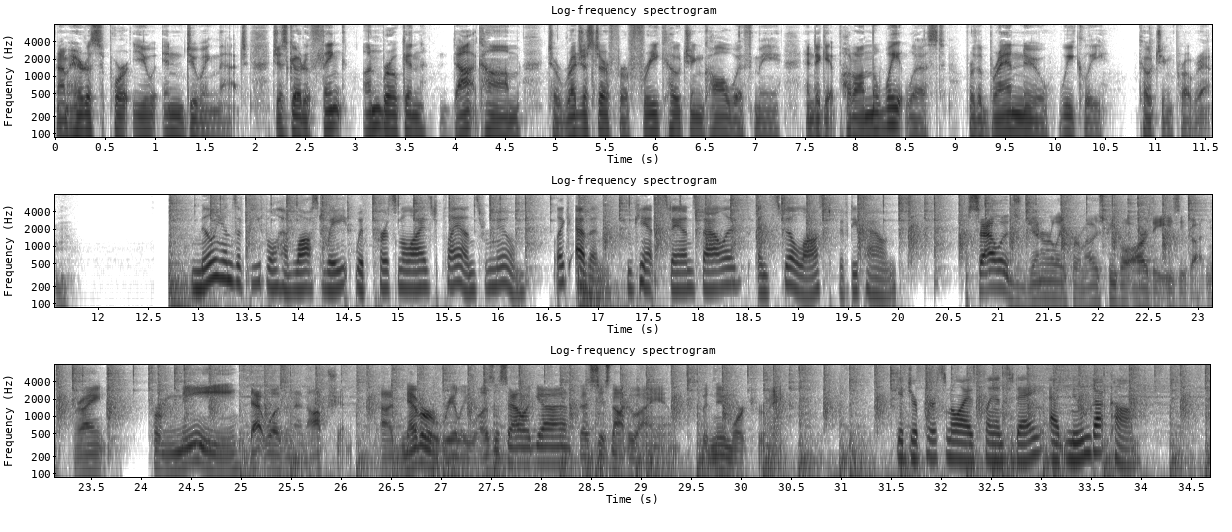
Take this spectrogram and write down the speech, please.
and I'm here to support you in doing that. Just go to thinkunbroken.com to register for a free coaching call with me and to get put on the wait list for the brand new weekly coaching program. Millions of people have lost weight with personalized plans from Noom, like Evan, who can't stand salads and still lost 50 pounds. Salads, generally, for most people, are the easy button, right? For me, that wasn't an option. I never really was a salad guy. That's just not who I am. But Noom worked for me. Get your personalized plan today at Noom.com.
